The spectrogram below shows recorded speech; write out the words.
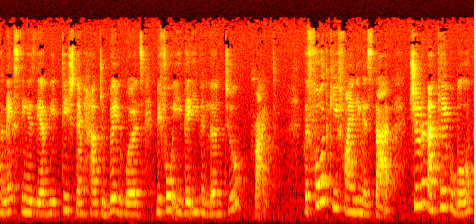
The next thing is that we teach them how to build words before they even learn to write. The fourth key finding is that children are capable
